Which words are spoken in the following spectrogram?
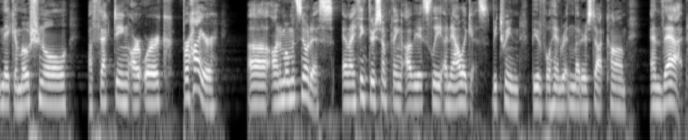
make emotional, affecting artwork for hire uh, on a moment's notice. And I think there's something obviously analogous between beautifulhandwrittenletters.com and that.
